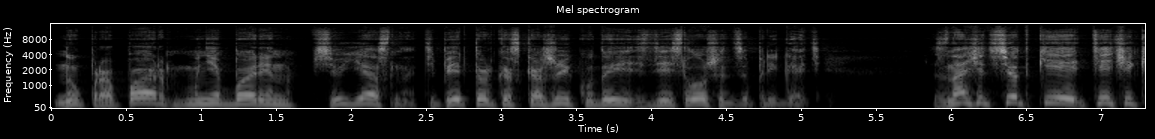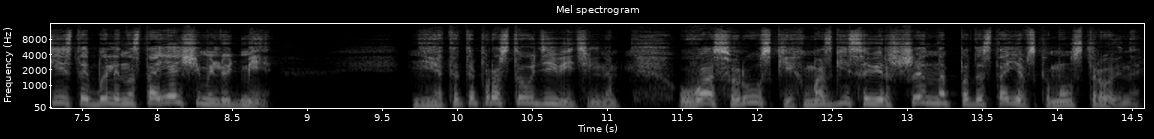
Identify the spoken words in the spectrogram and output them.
«Ну, пропар мне, барин, все ясно. Теперь только скажи, куда здесь лошадь запрягать». «Значит, все-таки те чекисты были настоящими людьми?» «Нет, это просто удивительно. У вас, русских, мозги совершенно по Достоевскому устроены.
